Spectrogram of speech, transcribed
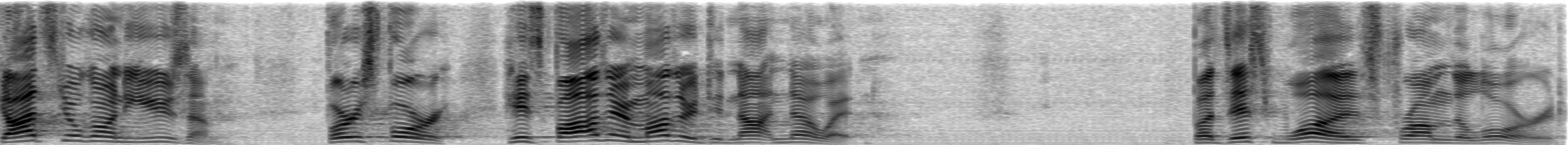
God's still going to use him. Verse 4 His father and mother did not know it, but this was from the Lord,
